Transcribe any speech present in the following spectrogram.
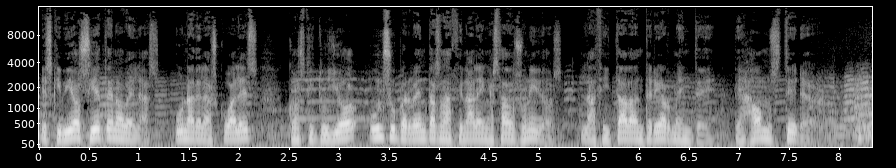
escribió siete novelas, una de las cuales constituyó un superventas nacional en Estados Unidos, la citada anteriormente, The Homesteader.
